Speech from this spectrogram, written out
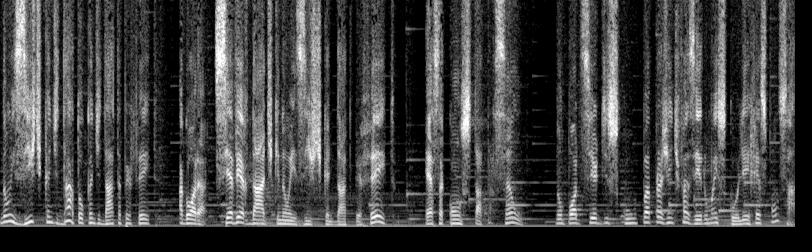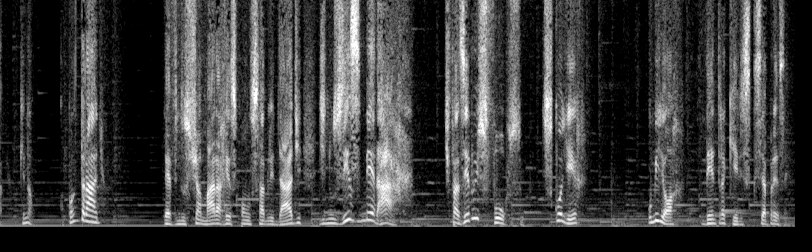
não existe candidato ou candidata perfeita. Agora, se é verdade que não existe candidato perfeito, essa constatação não pode ser desculpa para a gente fazer uma escolha irresponsável que não. Ao contrário, deve nos chamar a responsabilidade de nos esmerar, de fazer o esforço de escolher o melhor dentre aqueles que se apresentam.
